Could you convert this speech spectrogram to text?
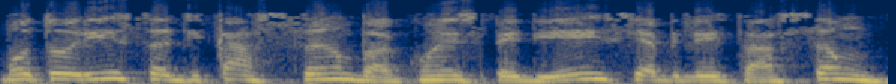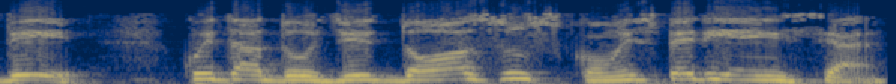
motorista de caçamba com experiência e habilitação D, cuidador de idosos com experiência,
